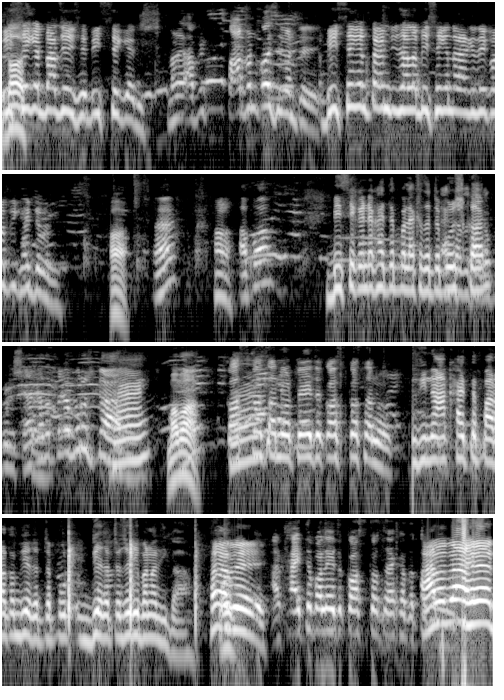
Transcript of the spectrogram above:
বিশ দশ। সেকেন্ড বাজে হয়েছে বিশ সেকেন্ড মানে আপনি পারবেন কয় সেকেন্ডে বিশ সেকেন্ড টাইম দিয়েছে বিশ সেকেন্ড আগে যে কত খাইতে পারি হ্যাঁ। হ্যাঁ? হ্যাঁ। আপা? বিশ সেকেন্ডে খাইতে পারলে এক হাজার টাকা পুরস্কার। এক হাজার টাকা পুরস্কার? হ্যাঁ। মামা কসকসানো এই যে কসকসানো যদি না খাইতে পারো তো টাকা টাকা জরিমানা দিবা। হ্যাঁ রে। আর খাইতে পারলে এই যে কসকসা এক হাজার টাকা। আরে রাহেন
